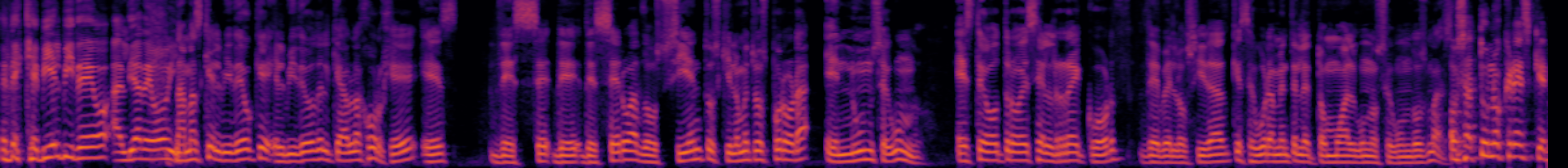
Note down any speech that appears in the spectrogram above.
De que vi el video al día de hoy. Nada más que el video que el video del que habla Jorge es de, de, de 0 a 200 kilómetros por hora en un segundo. Este otro es el récord de velocidad que seguramente le tomó algunos segundos más. O sea, ¿tú no crees que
